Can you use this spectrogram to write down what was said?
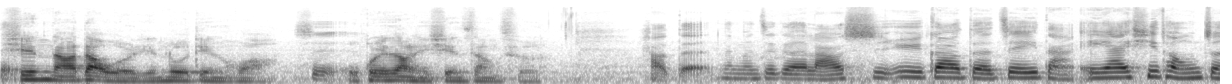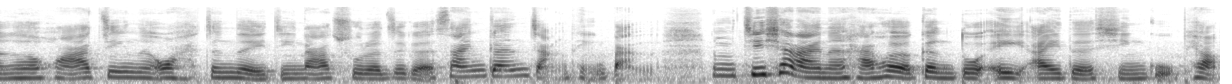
先拿到我的联络电话，是，我会让你先上车。好的，那么这个老师预告的这一档 AI 系统整合华金呢，哇，真的已经拉出了这个三根涨停板了。那么接下来呢，还会有更多 AI 的新股票。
